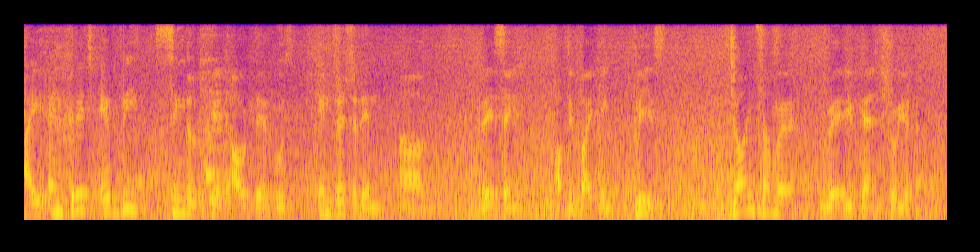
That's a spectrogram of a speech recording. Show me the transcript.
i encourage every single kid out there who's interested in uh, racing of the biking please join somewhere where you can show your talent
